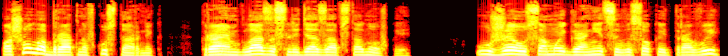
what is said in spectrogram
пошел обратно в кустарник, краем глаза следя за обстановкой. Уже у самой границы высокой травы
